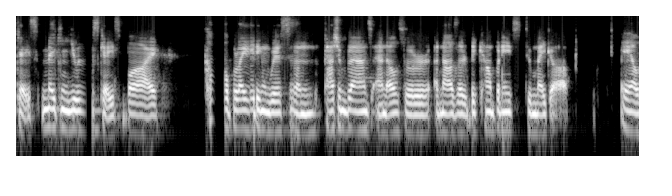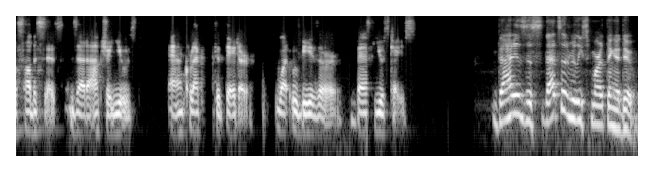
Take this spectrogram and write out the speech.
case, making use case by cooperating with some fashion brands and also another big companies to make up AL services that are actually used and collect the data. What would be the best use case? That is a, that's a really smart thing to do,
